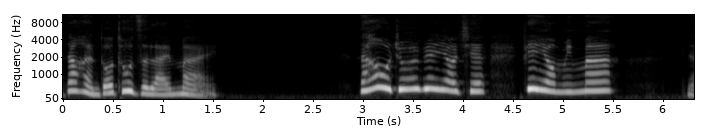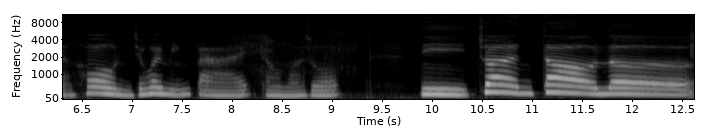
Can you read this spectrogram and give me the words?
让很多兔子来买。然后我就会变有钱，变有名吗？然后你就会明白，当我妈说：“你赚到了。”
